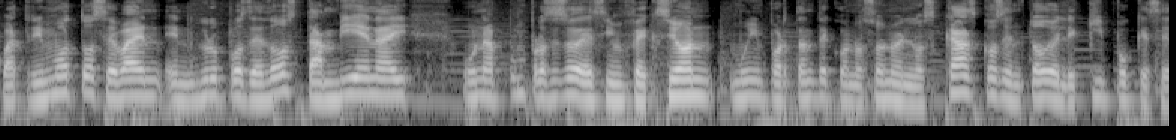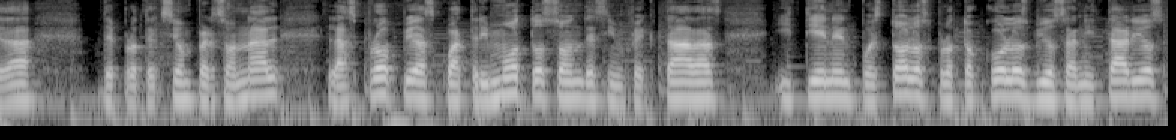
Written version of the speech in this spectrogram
cuatrimoto, se va en, grupos de dos, también hay un proceso de desinfección muy importante con ozono en los cascos, en todo el equipo que se da de protección personal, las propias cuatrimotos son desinfectadas y tienen pues todos los protocolos biosanitarios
